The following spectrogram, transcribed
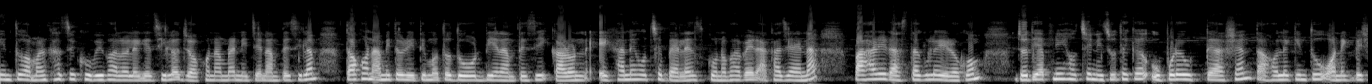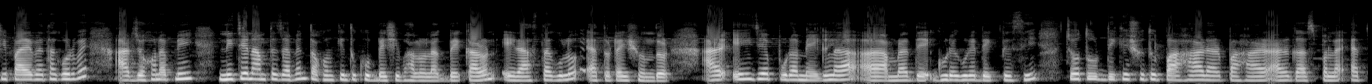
কিন্তু আমার কাছে খুবই ভালো লেগেছিল। যখন আমরা নিচে নামতেছিলাম, তখন আমি তো রীতিমতো দৌড় দিয়ে নামতেছি। কারণ এখানে হচ্ছে ব্যালেন্স কোনোভাবে রাখা যায় না। পাহাড়ি রাস্তাগুলো এরকম। যদি আপনি হচ্ছে নিচু থেকে উপরে উঠতে আসেন, তাহলে কিন্তু অনেক বেশি পায়ে ব্যথা করবে। আর যখন আপনি নিচে নামতে যাবেন, তখন কিন্তু খুব বেশি ভালো লাগবে। কারণ এই রাস্তাগুলো এতটাই সুন্দর। আর এই যে পুরা মেঘলা আমরা ঘুরে ঘুরে দেখতেছি, চতুর্দিকে শুধু পাহাড় আর পাহাড় আর গাছপালা এত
